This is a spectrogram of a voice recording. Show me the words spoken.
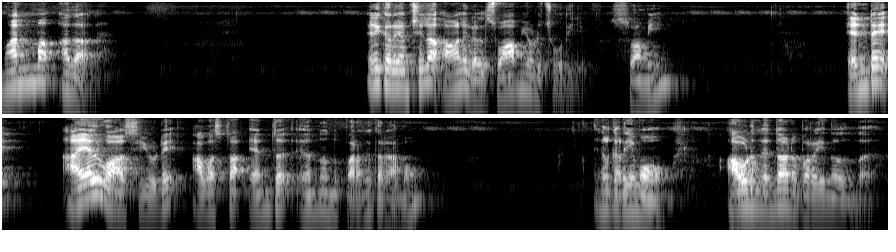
നന്മ അതാണ്. എനിക്കറിയാം ചില ആളുകൾ സ്വാമിയോട് ചോദിക്കും സ്വാമി എന്റെ അയൽവാസിയുടെ അവസ്ഥ എന്ത് എന്നൊന്ന് പറഞ്ഞു തരാമോ? നിങ്ങൾക്കറിയുമോ അവിടുന്ന് എന്താണ് പറയുന്നതെന്ന്?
